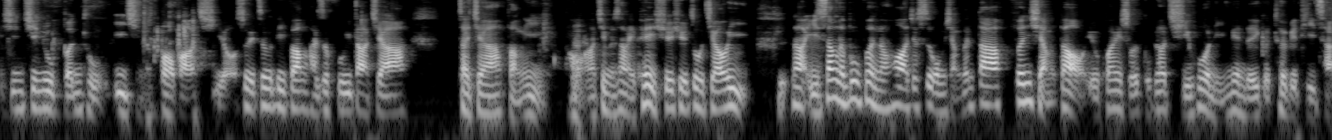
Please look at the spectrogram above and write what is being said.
已经进入本土疫情的爆发期哦，所以这个地方还是呼吁大家在家防疫，好啊，基本上也可以学学做交易。那以上的部分的话，就是我们想跟大家分享到有关于所谓股票期货里面的一个特别题材，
